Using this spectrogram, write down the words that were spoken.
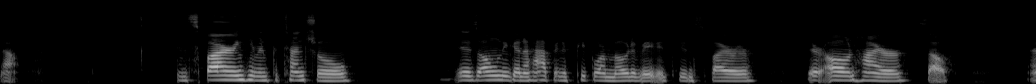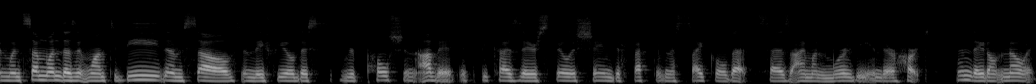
Now, inspiring human potential is only going to happen if people are motivated to inspire their own higher self. And when someone doesn't want to be themselves and they feel this repulsion of it, it's because there's still a shame defectiveness cycle that says, I'm unworthy in their heart, and they don't know it.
